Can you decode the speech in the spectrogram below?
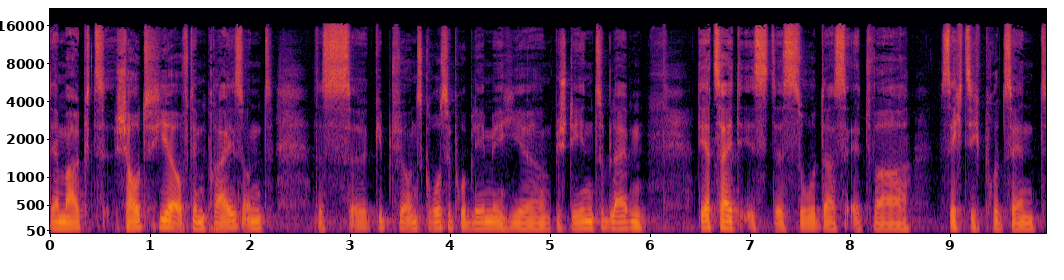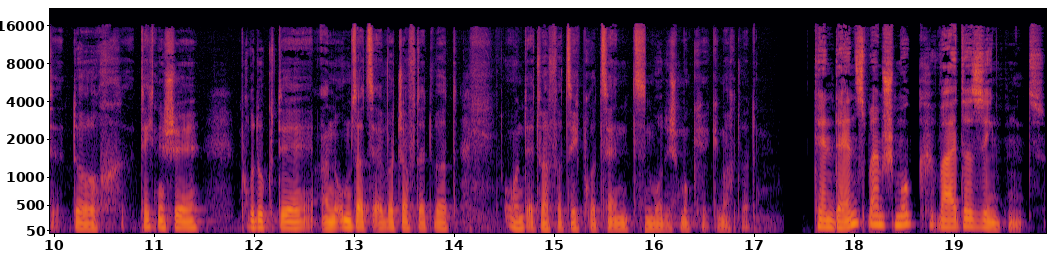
Der Markt schaut hier auf den Preis und das äh, gibt für uns große Probleme, hier bestehen zu bleiben. Derzeit ist es so, dass etwa 60 Prozent durch technische Produkte an Umsatz erwirtschaftet wird und etwa 40 Prozent Modeschmuck gemacht wird. Tendenz beim Schmuck weiter sinkend.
